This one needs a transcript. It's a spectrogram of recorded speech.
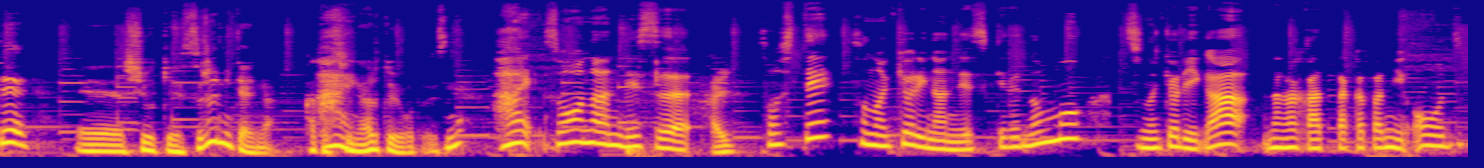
て、えー集計するみたいな形になるということですね。はい、そうなんです。はい。そして、その距離なんですけれども、その距離が長かった方に応じ、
